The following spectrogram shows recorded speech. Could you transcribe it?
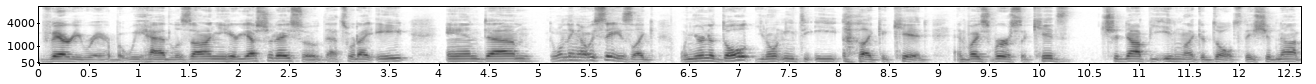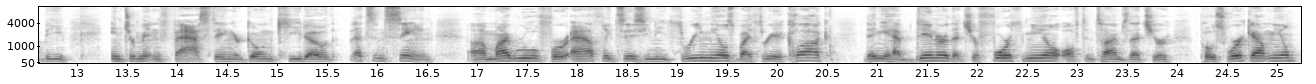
very rare. But we had lasagna here yesterday, so that's what I ate. And um, the one thing I always say is like when you're an adult, you don't need to eat like a kid, and vice versa. Kids should not be eating like adults. They should not be intermittent fasting or going keto. That's insane. Uh, my rule for athletes is you need three meals by three o'clock. Then you have dinner, that's your fourth meal. Oftentimes, that's your post workout meal.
